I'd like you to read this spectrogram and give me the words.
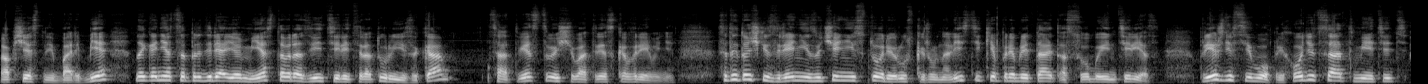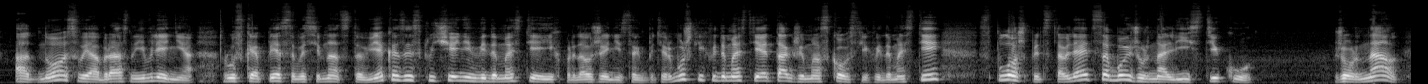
в общественной борьбе, наконец определяя ее место в развитии литературы языка соответствующего отрезка времени. С этой точки зрения изучение истории русской журналистики приобретает особый интерес. Прежде всего, приходится отметить одно своеобразное явление. Русская пресса XVIII века, за исключением ведомостей и их продолжений санкт-петербургских ведомостей, а также московских ведомостей, сплошь представляет собой журналистику. Журнал –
